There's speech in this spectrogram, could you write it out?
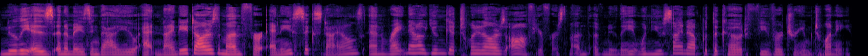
Nuuly is an amazing value at $98 a month for any six styles. And right now you can get $20 off your first month of Nuuly when you sign up with the code FEVERDREAM20.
